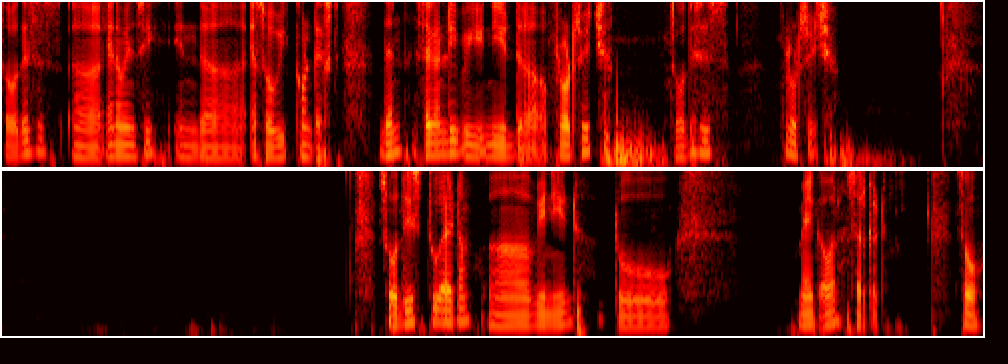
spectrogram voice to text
so this is uh, NONC in the SOV context then secondly we need the float switch. So this is float switch. So these two items uh, we need to make our circuit. So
